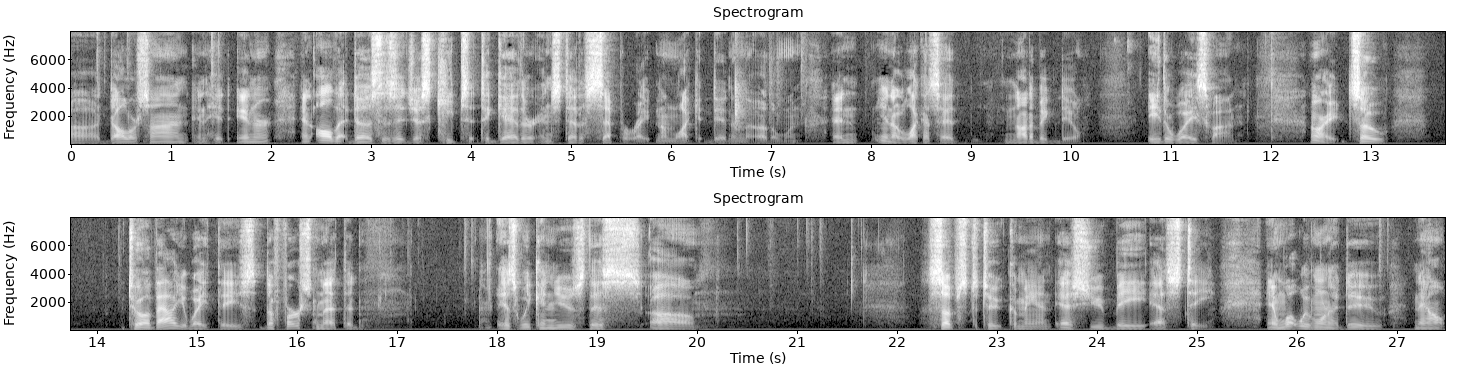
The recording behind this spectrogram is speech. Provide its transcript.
uh, dollar sign and hit enter and all that does is it just keeps it together instead of separating them like it did in the other one. And you know like I said not a big deal. Either way is fine. Alright so to evaluate these the first method is we can use this uh, substitute command S-U-B-S-T and what we want to do now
